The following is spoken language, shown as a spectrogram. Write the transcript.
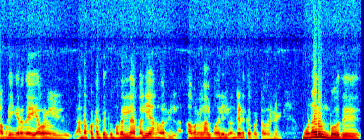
அப்படிங்கிறதை அவர்கள் அந்த பக்கத்துக்கு முதல்ல பலியானவர்கள் அவர்களால் முதலில் வென்றெடுக்கப்பட்டவர்கள் உணரும் போது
